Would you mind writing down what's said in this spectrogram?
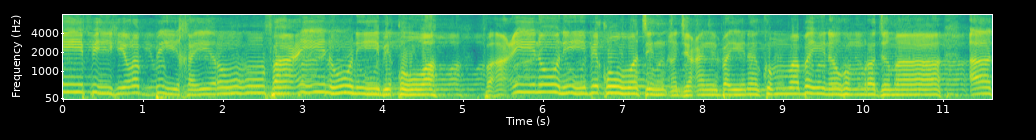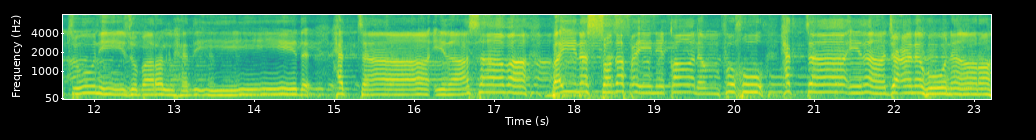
مكني فيه ربي خير فاعينوني بقوة فأعينوني بقوة أجعل بينكم وبينهم رجما. آتوني زبر الحديد حتى إذا ساوى بين الصدفين قال انفخوا حتى إذا جعله نارا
